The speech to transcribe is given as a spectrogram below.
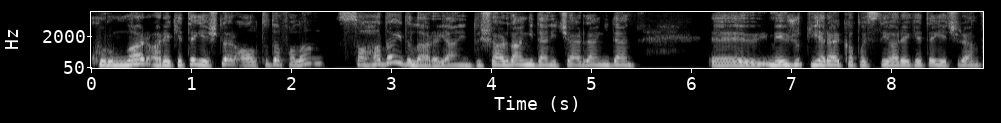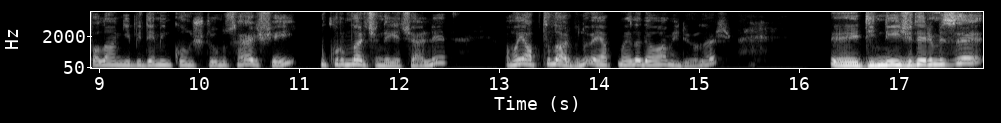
kurumlar harekete geçtiler. 6'da falan sahadaydılar. Yani dışarıdan giden, içeriden giden e, mevcut yerel kapasiteyi harekete geçiren falan gibi demin konuştuğumuz her şey bu kurumlar için de geçerli. Ama yaptılar bunu ve yapmaya da devam ediyorlar. E, dinleyicilerimize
